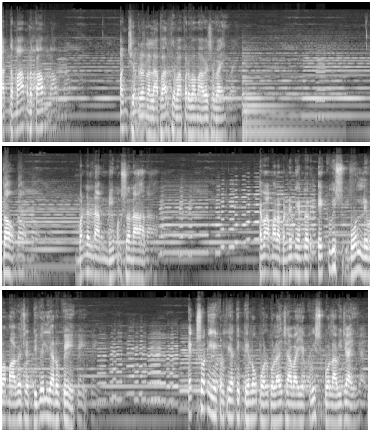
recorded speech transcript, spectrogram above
આ તમામ રકમ પંચેન્દ્રના લાભાર્થે વાપરવામાં આવે છે ભાઈ. તો મંડળના નિમંત્રણના એવા અમારા મંડળની અંદર એકવીસ બોલ લેવામાં આવે છે દિવેલિયા રૂપે. એકસો ની એક રૂપિયાથી પેલો બોલ બોલાય છે. આવા એકવીસ બોલ આવી જાય.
